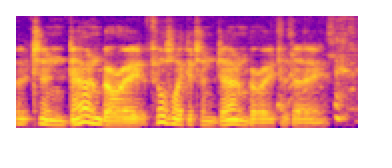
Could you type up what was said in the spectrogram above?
it's in Danbury. It feels like it's in Danbury today."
